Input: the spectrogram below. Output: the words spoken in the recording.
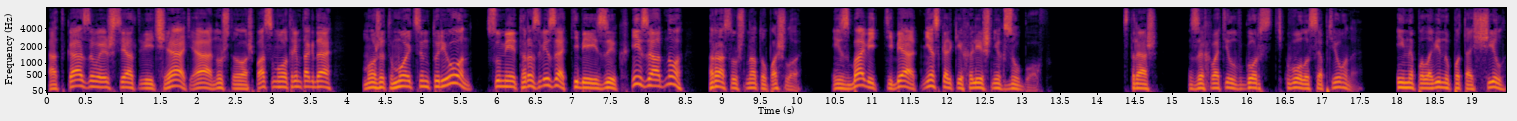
«Отказываешься отвечать? А, ну что ж, посмотрим тогда. Может, мой Центурион сумеет развязать тебе язык и заодно, раз уж на то пошло, избавить тебя от нескольких лишних зубов. Страж захватил в горсть волосы Аптиона, и наполовину потащил,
